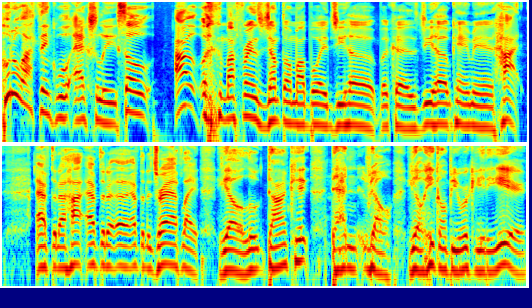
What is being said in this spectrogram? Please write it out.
who do I think will actually? So I, my friends jumped on my boy G Hub because G Hub came in hot after the hot after the uh, after the draft. Like, yo, Luke Doncic, that yo, yo, he gonna be rookie of the year.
